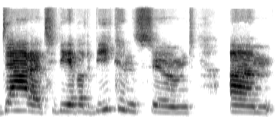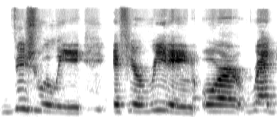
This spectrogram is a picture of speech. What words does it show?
data to be able to be consumed um, visually if you're reading or read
